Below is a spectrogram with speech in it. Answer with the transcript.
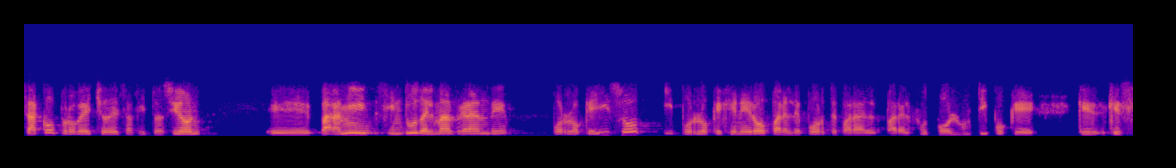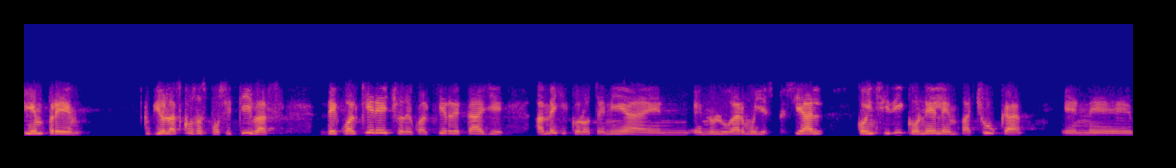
sacó provecho de esa situación. Eh, para mí, sin duda, el más grande por lo que hizo y por lo que generó para el deporte, para el, para el fútbol, un tipo que que, siempre vio las cosas positivas de cualquier hecho, de cualquier detalle. A México lo tenía en, en un lugar muy especial. Coincidí con él en Pachuca en, eh,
